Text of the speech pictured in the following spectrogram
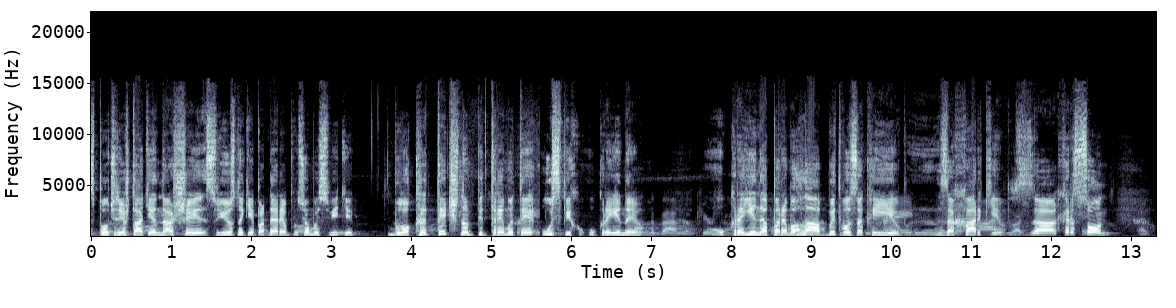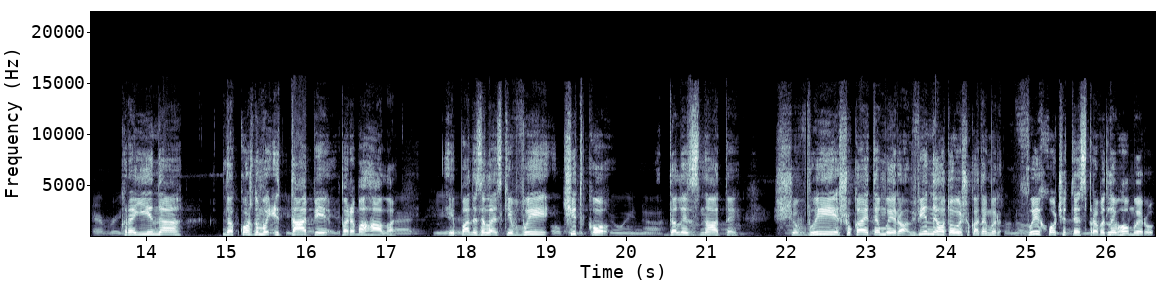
Сполучені Штати, наші союзники і партнери по всьому світі було критично підтримати успіх України. Україна перемогла битву за Київ, за Харків, за Херсон. Україна на кожному етапі перемагала. І пане Зеленський, ви чітко дали знати, що ви шукаєте миру. Він не готовий шукати мир. Ви хочете справедливого миру.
